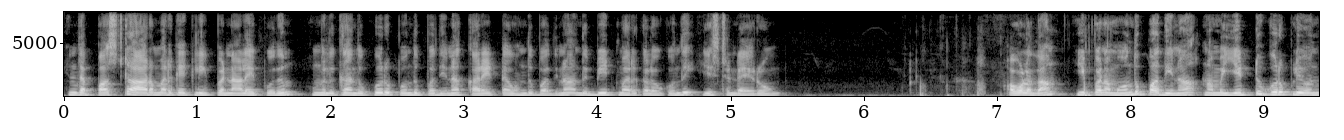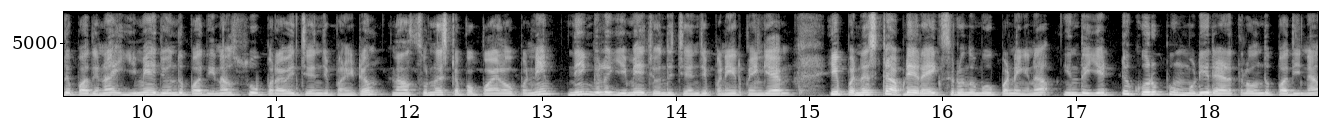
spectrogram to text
இந்த ஃபஸ்ட்டு ஆரம் மார்க்கை கிளிக் பண்ணாலே போதும். உங்களுக்கு அந்த குரூப் வந்து பார்த்தீங்கன்னா கரெக்டாக வந்து பார்த்தீங்கன்னா அந்த பீட் மார்க் அளவுக்கு வந்து எக்ஸ்டெண்ட் ஆயிரும். அவ்வளோதான் இப்போ நம்ம வந்து பார்த்தீங்கன்னா நம்ம எட்டு குரூப்லேயும் வந்து பார்த்தீங்கன்னா இமேஜ் வந்து பார்த்தீங்கன்னா சூப்பராகவே சேஞ்ச் பண்ணிவிட்டு நான் சொன்ன ஸ்டெப்பை ஃபாலோ பண்ணி நீங்களும் இமேஜ் வந்து சேஞ்ச் பண்ணியிருப்பீங்க இப்போ நெக்ஸ்ட் அப்படியே ரைட் சைடு வந்து மூவ் பண்ணிங்கன்னா இந்த எட்டு குரூப் முடிகிற இடத்துல வந்து பார்த்தீங்கன்னா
